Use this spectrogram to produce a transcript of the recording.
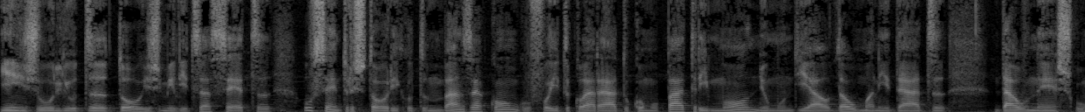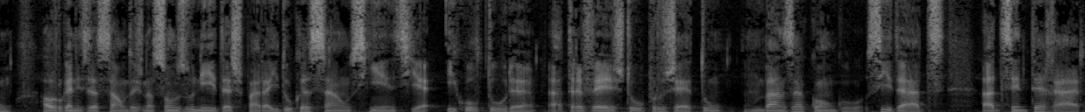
E em julho de 2017, o Centro Histórico de Mbanza Congo foi declarado como Patrimônio Mundial da Humanidade da Unesco, a Organização das Nações Unidas para a Educação, Ciência e Cultura, através do projeto Mbanza Congo, cidade a desenterrar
